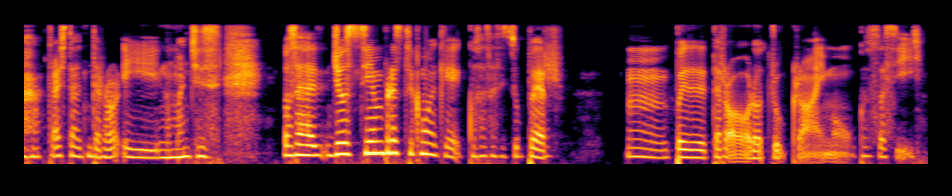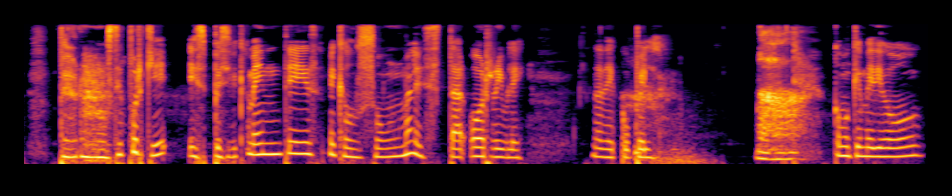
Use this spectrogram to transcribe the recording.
ajá, Trash Stan Terror y no manches. O sea, yo siempre estoy como que cosas así súper, mm, pues de terror o true crime o cosas así. Pero no sé por qué específicamente esa me causó un malestar horrible. La de Coppel. ajá. Como que me dio,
